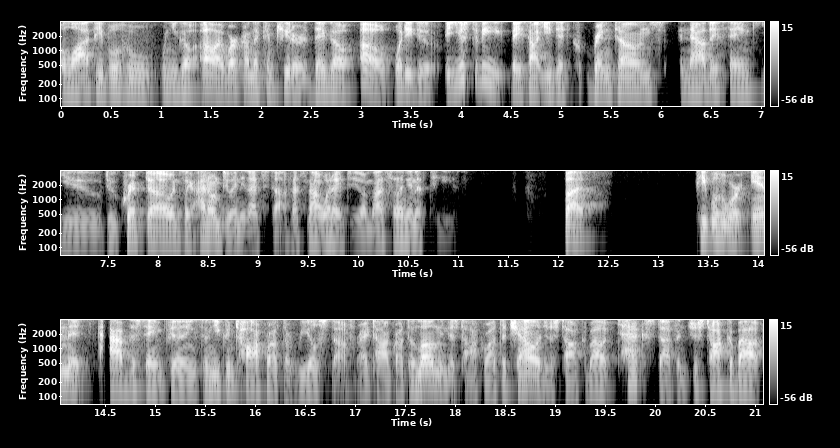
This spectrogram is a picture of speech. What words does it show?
a lot of people who, when you go, oh, I work on the computer, they go, oh, what do you do? It used to be they thought you did ringtones, and now they think you do crypto. And it's like, I don't do any of that stuff. That's not what I do. I'm not selling NFTs. But people who are in it have the same feelings and you can talk about the real stuff right? Talk about the loneliness talk about the challenges talk about tech stuff and just talk about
